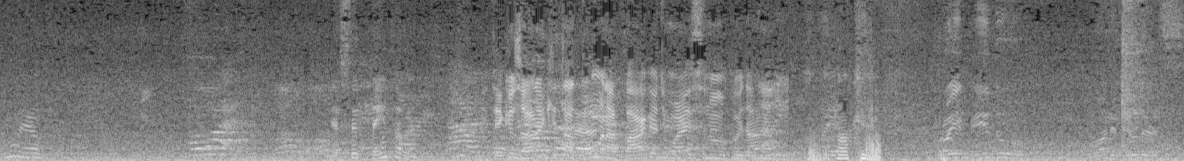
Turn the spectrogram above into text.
Tamo eu. É 70, velho. Tem que usar, né? Que tá É. mano, paga demais se não cuidar, né? Ok. Proibido bodybuilders.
